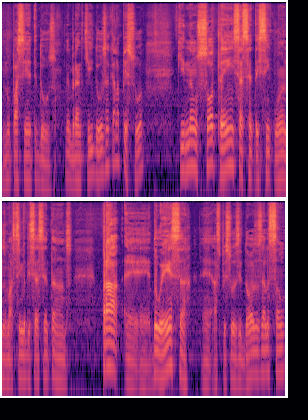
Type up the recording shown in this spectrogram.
no paciente idoso. Lembrando que idoso é aquela pessoa que não só tem 65 anos, mas acima de 60 anos. Para é, é, doença, é, as pessoas idosas elas são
